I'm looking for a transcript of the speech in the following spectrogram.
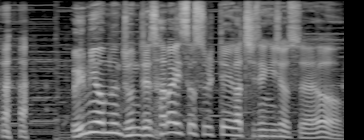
의미 없는 존재 살아 있었을 때 같이 생기셨어요.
